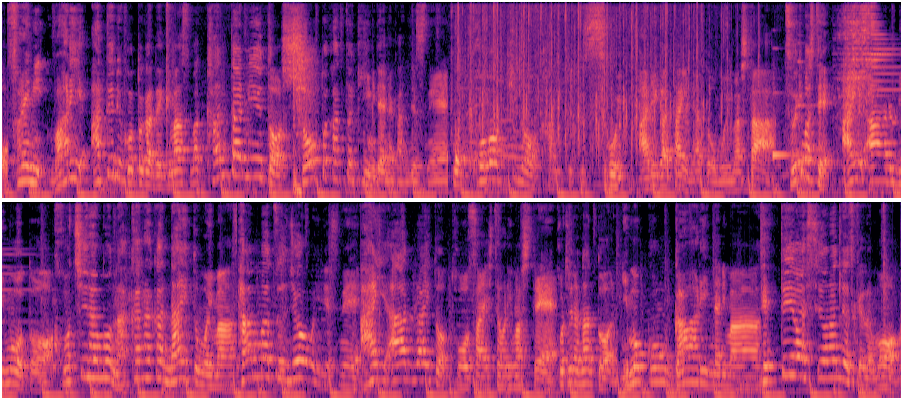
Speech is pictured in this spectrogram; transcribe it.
をそれに割り当てることができます。まあ、簡単に言うと、ショートカットキーみたいな感じですね。もうこの機能監督すごいありがたいなと思いました。続きまして、IR リモート。こちらもなかなかないと思います。端末上部にですね、IR ライトを搭載しておりまして、こちらなんとリモコン代わりになります。設定は必要なんですけども、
